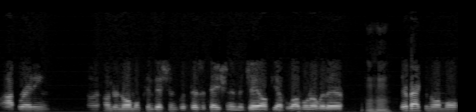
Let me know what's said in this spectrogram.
operating uh, under normal conditions with visitation in the jail. If you have a loved one over there, Mm-hmm. they're back to normal.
